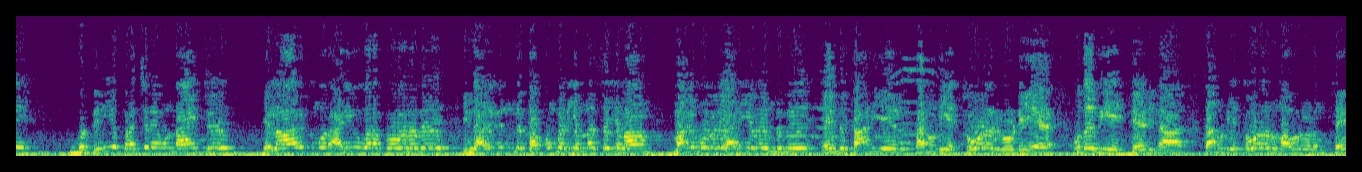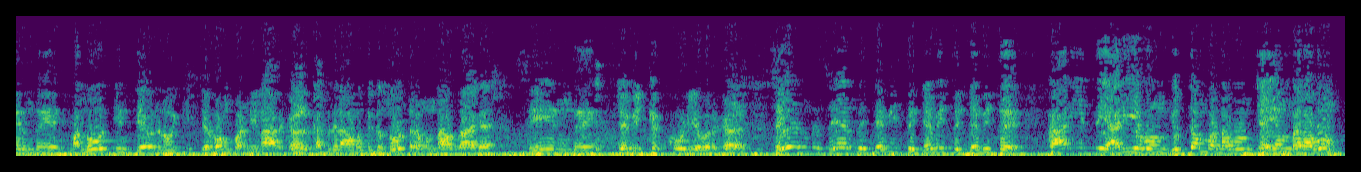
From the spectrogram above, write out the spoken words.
ஒரு பெரிய பிரச்சனை உண்டாயிற்று. எல்லாருக்கும் ஒரு அறிவு வரப்போகிறது. இந்த அறிவிலிருந்து தப்பும்படி என்ன செய்யலாம்? மறுபொருளை அறிய வேண்டும் என்று தானியல் தன்னுடைய தோழர்களுடைய உதவியை தேடினார். தன்னுடைய தோழரும் அவர்களும் சேர்ந்து பல்லோகத்தின் தேவரை நோக்கி ஜெபம் பண்ணினார்கள். கத்திர நாமத்துக்கு சூத்திரம் உண்டாவதாக. சேர்ந்து ஜெபிக்கக்கூடியவர்கள். சேர்ந்து சேர்ந்து ஜெபித்து ஜெபித்து ஜெபித்து காரியத்தை அறியவும் யுத்தம் பண்ணவும் ஜெயம் பெறவும்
